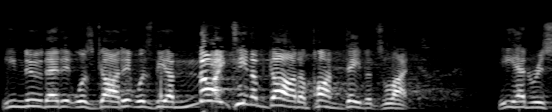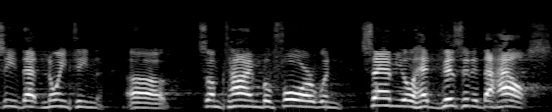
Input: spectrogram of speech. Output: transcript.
He knew that it was God. It was the anointing of God upon David's life. He had received that anointing, uh, some time before when Samuel had visited the house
